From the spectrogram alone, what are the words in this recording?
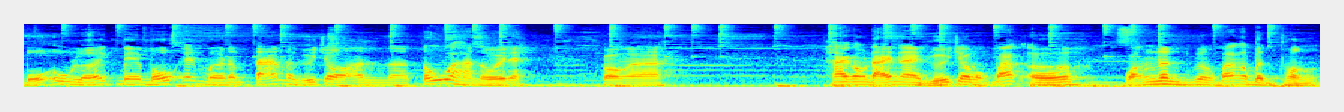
bộ ULX B4 SM58 là gửi cho anh à, Tú ở Hà Nội này còn à, hai con đẩy này gửi cho một bác ở Quảng Ninh với một bác ở Bình Thuận.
